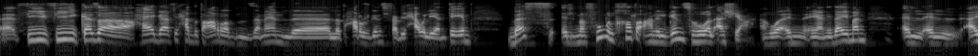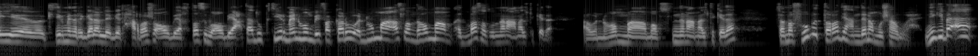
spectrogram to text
آه، في في كذا حاجة. في حد تعرض زمان لتحرش جنسي فبيحاول ينتقم. بس المفهوم الخطأ عن الجنس هو الأشيع. هو إن يعني دايما ال ال أي كتير من الرجالة اللي بيتحرشوا أو بيغتصبوا أو بيعتدوا كتير منهم بيفكروا إن هم أصلا ده هم اتبسطوا إن أنا عملت كده أو إن هم مبسوطين إن أنا عملت كده. فمفهوم التراضي عندنا مشوه. نيجي بقى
